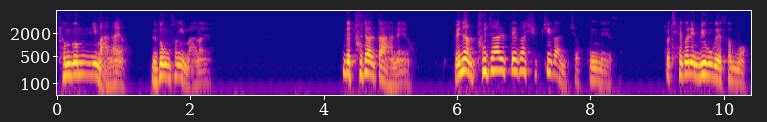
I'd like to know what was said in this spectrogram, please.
현금이 많아요. 유동성이 많아요. 근데 투자를 다 안 해요. 왜냐하면 투자할 때가 쉽지가 않죠. 국내에서. 또 최근에 미국에서 뭐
